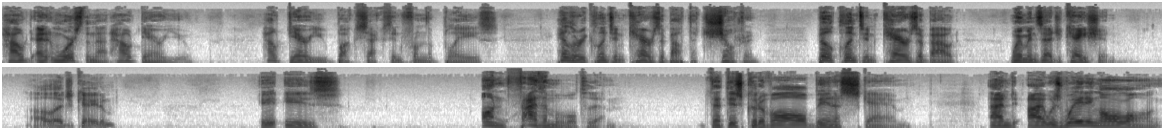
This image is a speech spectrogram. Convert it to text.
How and worse than that, how dare you? How dare you, Buck Sexton from the Blaze? Hillary Clinton cares about the children. Bill Clinton cares about women's education. I'll educate them. It is unfathomable to them that this could have all been a scam. And I was waiting all along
